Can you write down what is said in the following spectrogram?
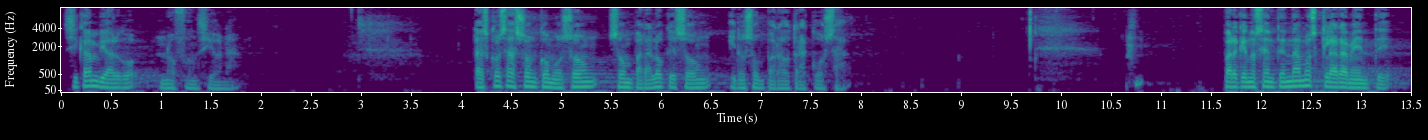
Si cambio algo, no funciona. Las cosas son como son, son para lo que son y no son para otra cosa. Para que nos entendamos claramente,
